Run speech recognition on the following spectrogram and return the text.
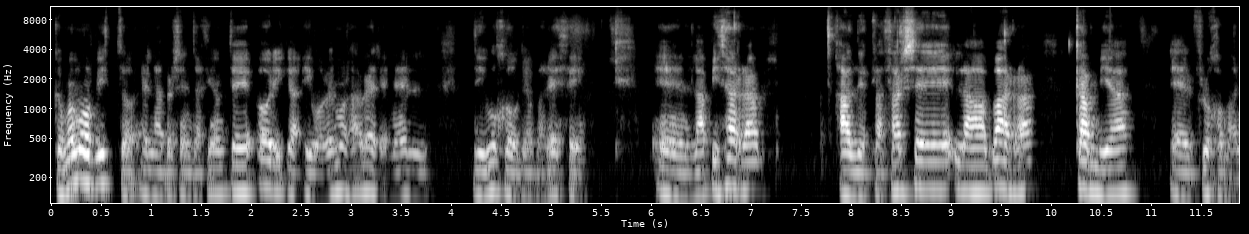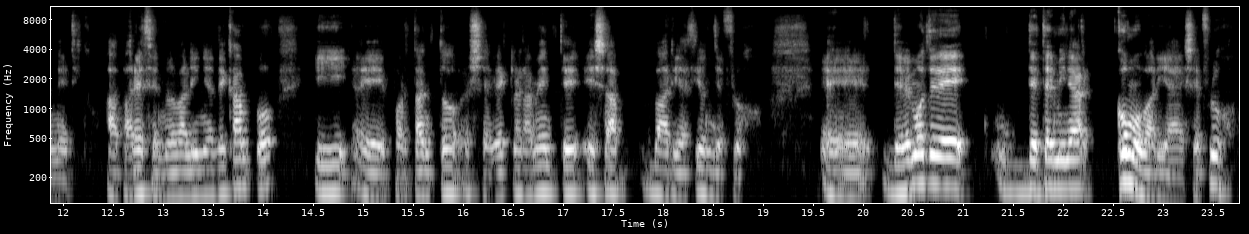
Como hemos visto en la presentación teórica y volvemos a ver en el dibujo que aparece en la pizarra, al desplazarse la barra cambia el flujo magnético. Aparecen nuevas líneas de campo y eh, por tanto se ve claramente esa variación de flujo. Eh, debemos de determinar cómo varía ese flujo.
